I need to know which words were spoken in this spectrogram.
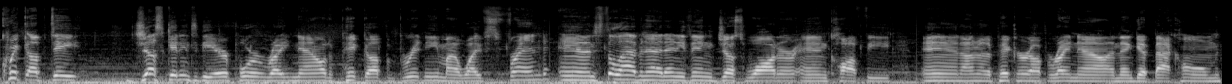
Quick update, just getting to the airport right now to pick up Brittany, my wife's friend, and still haven't had anything, just water and coffee. And I'm gonna pick her up right now and then get back home.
